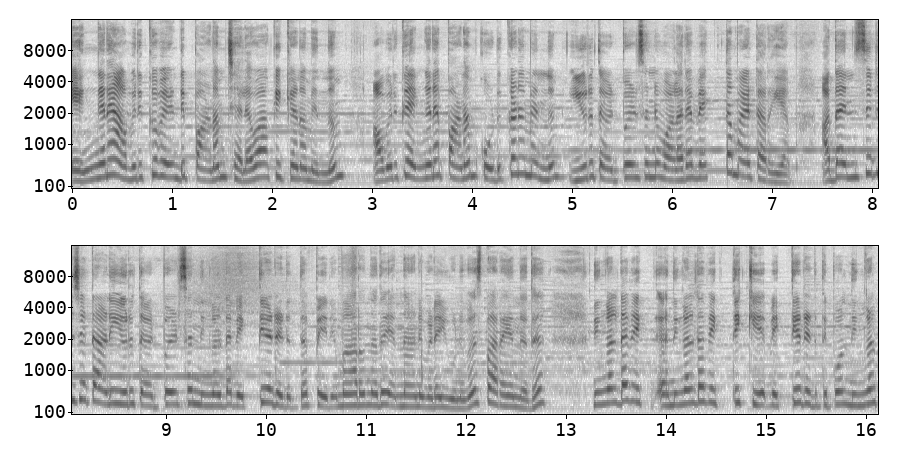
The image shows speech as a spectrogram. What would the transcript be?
എങ്ങനെ അവർക്ക് വേണ്ടി പണം ചെലവാക്കിക്കണമെന്നും അവർക്ക് എങ്ങനെ പണം കൊടുക്കണമെന്നും ഈ ഒരു തേർഡ് പേഴ്സണിന് വളരെ വ്യക്തമായിട്ട് അറിയാം. അതനുസരിച്ചിട്ടാണ് ഈ ഒരു തേർഡ് പേഴ്സൺ നിങ്ങളുടെ വ്യക്തിയുടെ അടുത്ത് പെരുമാറുന്നത് എന്നാണ് ഇവിടെ യൂണിവേഴ്സ് പറയുന്നത്. നിങ്ങളുടെ നിങ്ങളുടെ വ്യക്തിക്ക് വ്യക്തിയുടെ അടുത്ത് ഇപ്പോൾ നിങ്ങൾ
